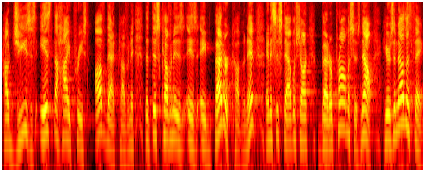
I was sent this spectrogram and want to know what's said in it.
how Jesus is the high priest of that covenant, that this covenant is, is a better covenant and it's established on better promises. Now, here's another thing.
